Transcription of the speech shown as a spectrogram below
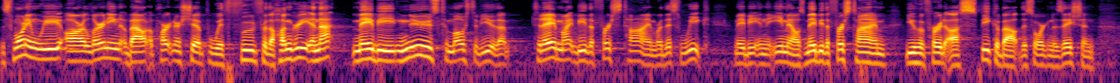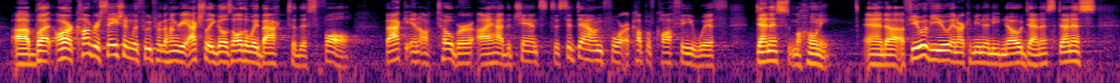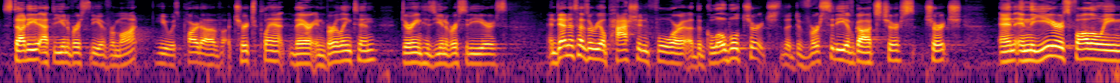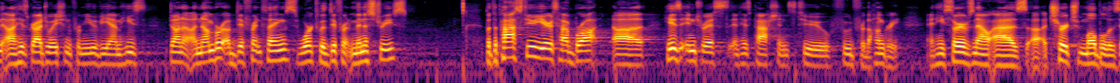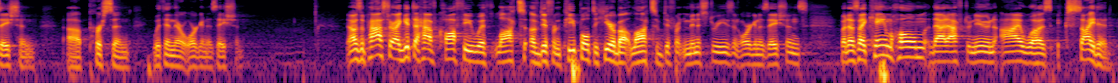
This morning, we are learning about a partnership with Food for the Hungry, and that may be news to most of you. That today might be the first time, or this week, maybe in the emails, maybe the first time you have heard us speak about this organization. Uh, but our conversation with Food for the Hungry actually goes all the way back to this fall. Back in October, I had the chance to sit down for a cup of coffee with Dennis Mahoney. And uh, a few of you in our community know Dennis. Dennis studied at the University of Vermont. He was part of a church plant there in Burlington during his university years. And Dennis has a real passion for uh, the global church, the diversity of God's church. And in the years following uh, his graduation from UVM, he's done a, number of different things, worked with different ministries. But the past few years have brought uh, his interests and his passions to Food for the Hungry. And he serves now as a church mobilization person within their organization. Now, as a pastor, I get to have coffee with lots of different people to hear about lots of different ministries and organizations. But as I came home that afternoon, I was excited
